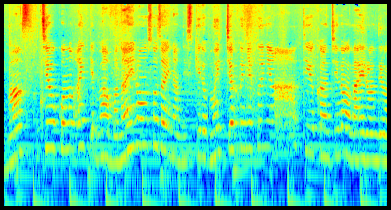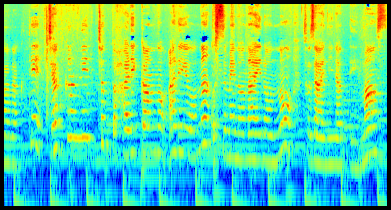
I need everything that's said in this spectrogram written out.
います。一応このアイテムは、まあ、ナイロン素材なんですけどめっちゃふにゃふにゃーっていう感じのナイロンではなくて若干ねちょっと張り感のあるような薄めのナイロンの素材になっています。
